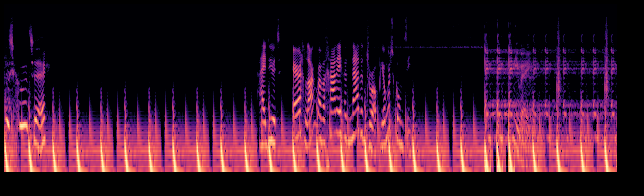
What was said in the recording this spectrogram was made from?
Dit is goed zeg. Hij duurt erg lang, maar we gaan even na de drop. Jongens, komt-ie. An- an- anyway. An- an- an- an- an-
